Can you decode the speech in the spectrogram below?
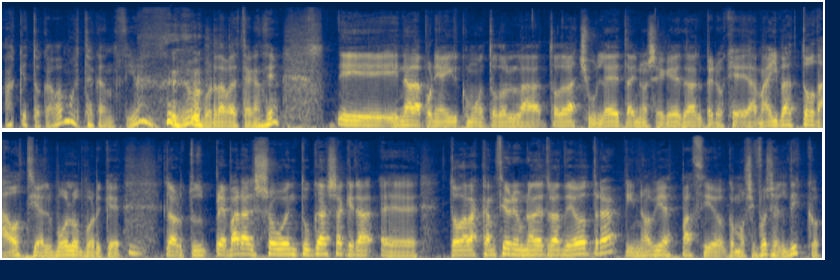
ah, que tocábamos esta canción. Yo no me acordaba de esta canción. Y, y nada, ponía ahí como todo la, toda la chuleta y no sé qué tal. Pero es que además iba toda hostia el bolo porque, claro, tú preparas el show en tu casa que era eh, todas las canciones una detrás de otra y no había espacio, como si fuese el disco.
